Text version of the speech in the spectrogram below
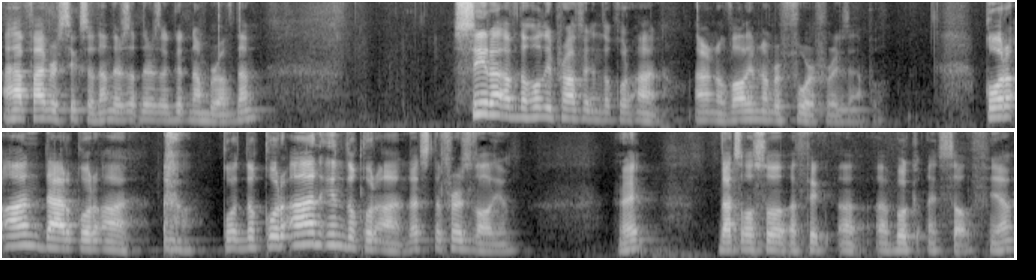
I have five or six of them. There's a, there's a good number of them. Seerah of the Holy Prophet in the Quran. I don't know, volume number four, for example. Quran dar Quran. The Quran in the Quran. That's the first volume, right? That's also a thick uh, a book itself. Yeah,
